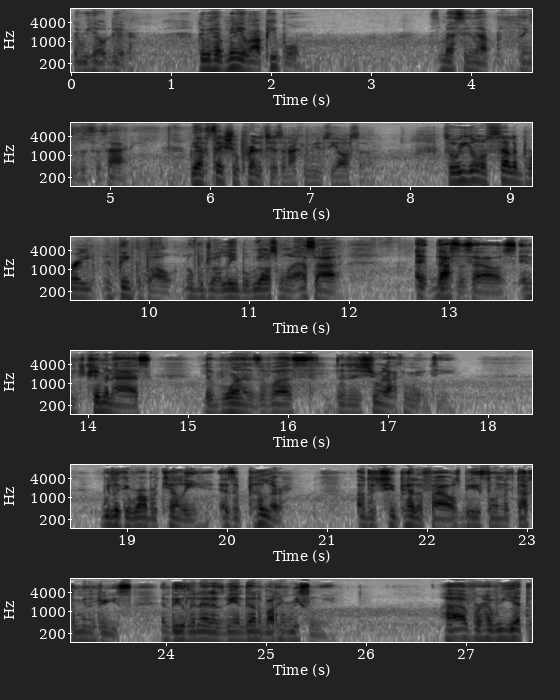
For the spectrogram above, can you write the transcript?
that we held dear. Then we have many of our people messing up things with society. We have sexual predators in our community also. So we gonna celebrate and think about Noble Drew Ali, but we also gonna outside that's his house and criminalize the ones of us that destroyed our community. We look at Robert Kelly as a pillar of the cheap pedophiles based on the documentaries and things like that that's being done about him recently. However, have we yet to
